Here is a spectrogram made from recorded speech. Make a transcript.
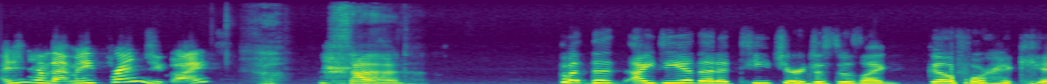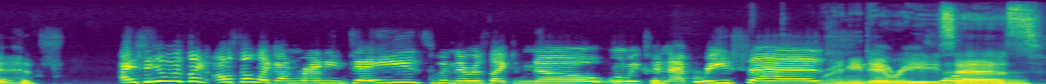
i didn't have that many friends you guys. Sad. But the idea that a teacher just was like, go for it, kids. I think it was like also like on rainy days when there was like no when we couldn't have recess Rainy day recess.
